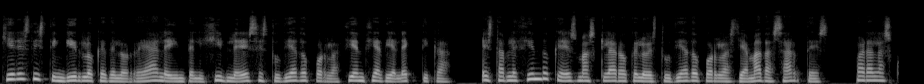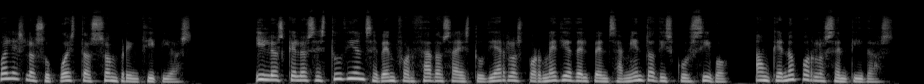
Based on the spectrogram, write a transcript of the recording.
quieres distinguir lo que de lo real e inteligible es estudiado por la ciencia dialéctica, estableciendo que es más claro que lo estudiado por las llamadas artes, para las cuales los supuestos son principios. Y los que los estudian se ven forzados a estudiarlos por medio del pensamiento discursivo, aunque no por los sentidos.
